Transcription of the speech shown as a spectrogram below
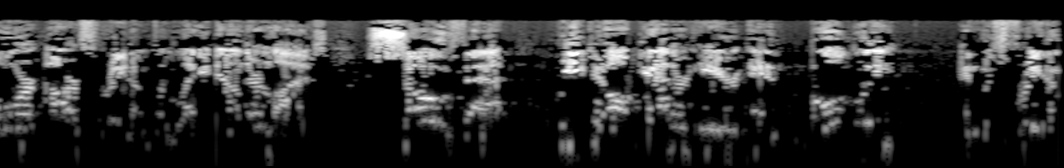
for our freedom, to lay down their lives so that we can all gather here and boldly and with freedom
